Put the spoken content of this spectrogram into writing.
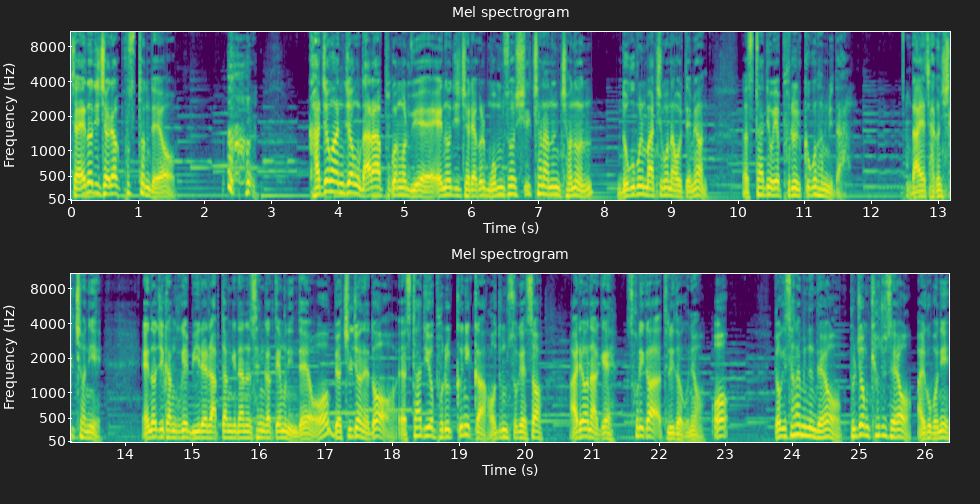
자 에너지 절약 포스터인데요. 가정 안정 나라 부강을 위해 에너지 절약을 몸소 실천하는 저는 녹음을 마치고 나올 때면 스타디오에 불을 끄곤 합니다. 나의 작은 실천이 에너지 강국의 미래를 앞당긴다는 생각 때문인데요. 며칠 전에도 스타디오 불을 끄니까 어둠 속에서 아련하게 소리가 들리더군요. 어? 여기 사람 있는데요. 불 좀 켜주세요. 알고 보니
